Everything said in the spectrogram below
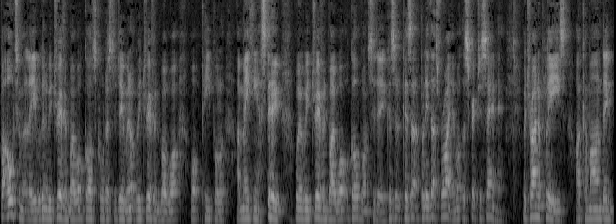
but ultimately, we're going to be driven by what God's called us to do. We're not going to be driven by what, what people are making us do. To be driven by what God wants to do because because I believe that's right and what the scripture's saying here. We're trying to please our commanding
